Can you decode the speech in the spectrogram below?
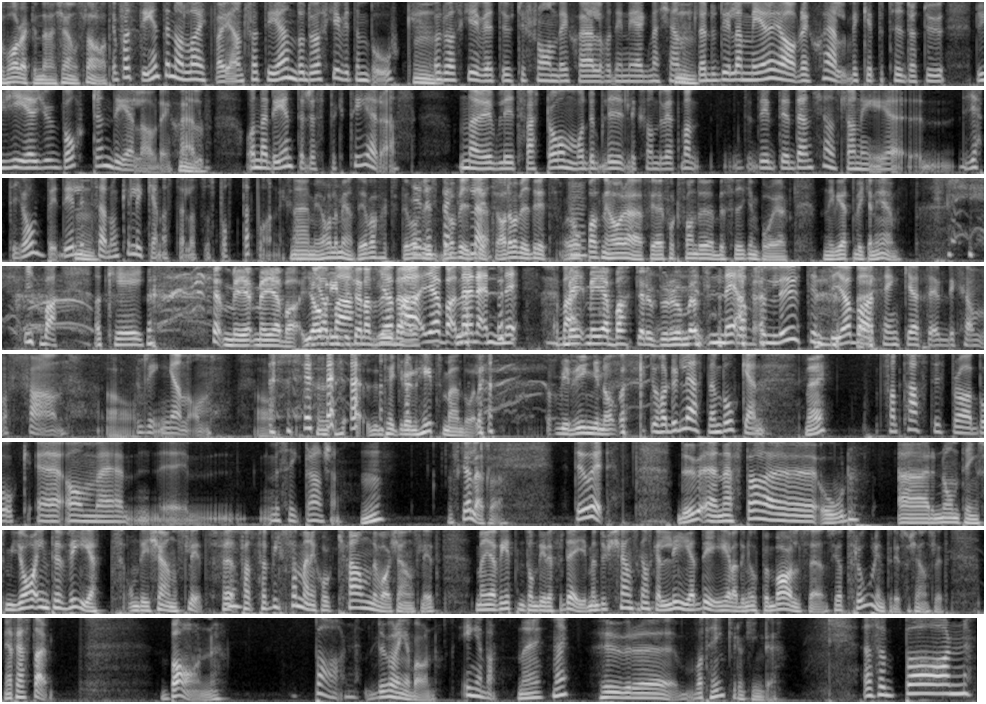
så var det verkligen den här känslan av att Ja, Fast det är inte någon light-variant för att det är ändå, du har skrivit en bok Mm. och du har skrivit utifrån dig själv och dina egna känslor. Du delar med dig av dig själv vilket betyder att du, du ger ju bort en del av dig själv. Mm. Och när det inte respekteras, när det blir tvärtom och det blir liksom, du vet man, det, det, den känslan är jättejobbig. Det är lite Mm. så här, de kan lika gärna ställa sig och spotta på en liksom. Nej men jag håller med, det var faktiskt, det var, Det vid, det var vidrigt. Ja det var vidrigt. Och jag Mm. hoppas ni hör det här för jag är fortfarande besviken på er. Ni vet vilka ni är. Jag bara, okej. men, men jag bara, jag vill bara, inte kännas jag vid bara, jag bara, nej nej nej. Jag bara, Men, men jag backar ut ur rummet. Nej absolut inte, jag bara tänker att det liksom, fan, Ja, ringa någon. ja. Tänker du en hitman då eller? Vi ringer någon. Du, har du läst den boken? Nej? Fantastiskt bra bok eh, om eh, eh, musikbranschen. Mm. Det ska jag läsa. Do it. Du, eh, nästa eh, ord är någonting som jag inte vet om det är känsligt. För, Mm. för, för vissa människor kan det vara känsligt, men jag vet inte om det är det för dig. Men du känns ganska ledig i hela din uppenbarelse, så jag tror inte det är så känsligt. Men jag testar. Barn. Barn. Du har inga barn? Inga barn. Nej. Nej. Hur, eh, vad tänker du kring det? Alltså barn,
